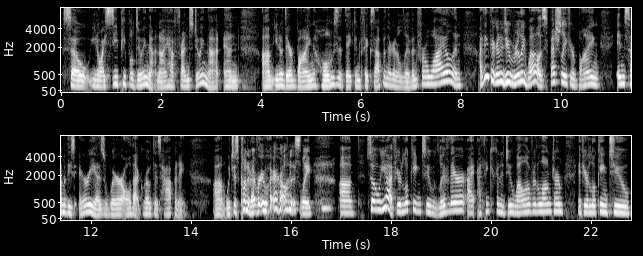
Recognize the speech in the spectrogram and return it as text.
So, you know, I see people doing that and I have friends doing that. And, um, you know, they're buying homes that they can fix up and they're going to live in for a while. And I think they're going to do really well, especially if you're buying in some of these areas where all that growth is happening. Um, which is kind of everywhere, honestly. Um, so yeah, if you're looking to live there, I, I think you're going to do well over the long term. If you're looking to,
